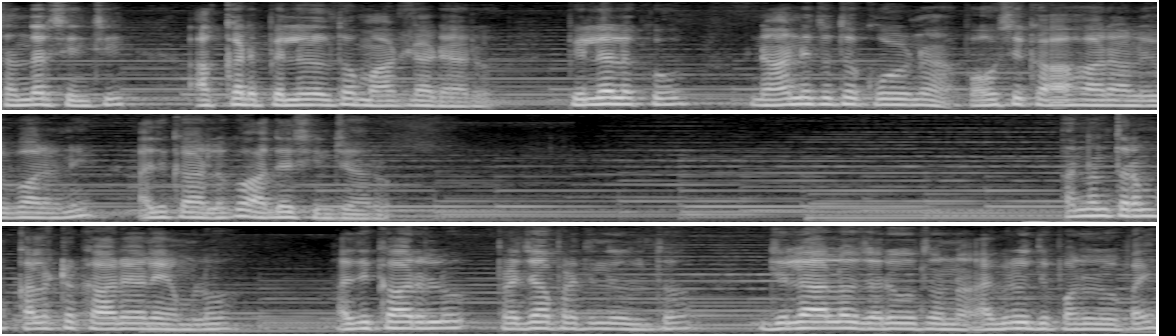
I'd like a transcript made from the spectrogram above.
సందర్శించి అక్కడ పిల్లలతో మాట్లాడారు. పిల్లలకు నాణ్యతతో కూడిన పౌష్టిక ఆహారాలు ఇవ్వాలని అధికారులకు ఆదేశించారు. అనంతరం కలెక్టర్ కార్యాలయంలో అధికారులు ప్రజాప్రతినిధులతో జిల్లాలో జరుగుతున్న అభివృద్ధి పనులపై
